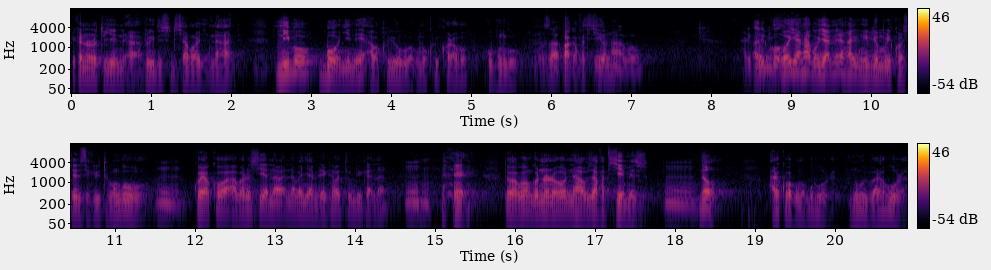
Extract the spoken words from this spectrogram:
reka noneho tujye uh, afurika du sud cyangwa n'ahandi. Nibo bonyine abakuru b'ibihugu bagomba kubikoraho ubu ngubu. Bagafata icyemezo ntabwo Ariko- oya ntabwo byamera nk'ibyo muri conseil de sécurité. Ubu ngubu kubera ko abarusiya n'a- n'abanyamerika batumvikana tubavuga ngo noneho ntawe uzafata icyemezo. No ariko bagomba guhura. N'ubu barahura.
